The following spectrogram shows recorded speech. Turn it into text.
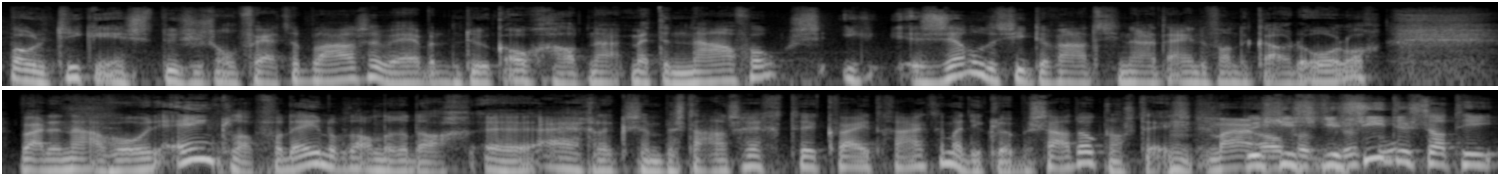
politieke instituties, omver te blazen. We hebben het natuurlijk ook gehad na, met de NAVO. Zelfde situatie na het einde van de Koude Oorlog. Waar de NAVO in één klap van de een op de andere dag uh, eigenlijk zijn bestaansrecht uh, kwijtraakte. Maar die club bestaat ook nog steeds. Maar dus je, je ziet dus dat die,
